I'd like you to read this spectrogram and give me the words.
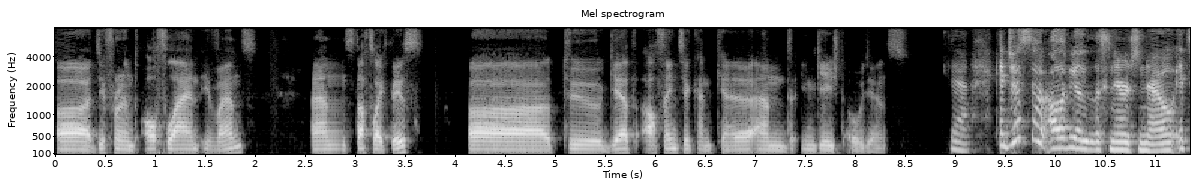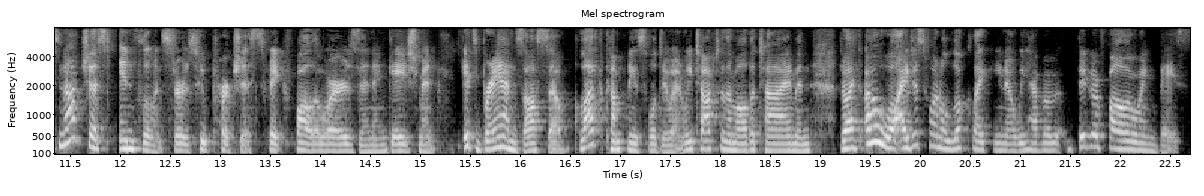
uh, different offline events and stuff like this to get authentic and and engaged audience. Yeah. And just so all of you listeners know, it's not just influencers who purchase fake followers and engagement. It's brands also. A lot of companies will do it. And we talk to them all the time and they're like, oh, well, I just want to look like, you know, we have a bigger following base.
